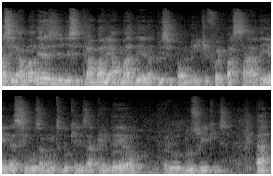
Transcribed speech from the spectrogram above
assim, a maneira de, de, se trabalhar a madeira, principalmente, foi passada e ainda se usa muito do que eles aprenderam pelo, dos vikings. Tá?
